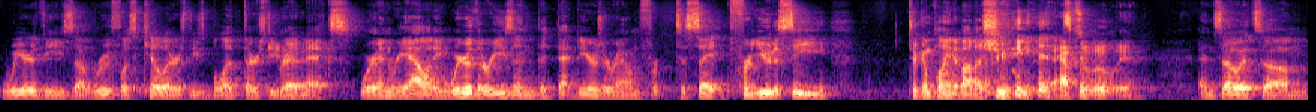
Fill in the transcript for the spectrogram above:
we're these uh, ruthless killers, these bloodthirsty Yeah. rednecks. Where in reality, we're the reason that that deer's around for to say for you to see, to complain about us shooting it. Absolutely. And so it's um,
